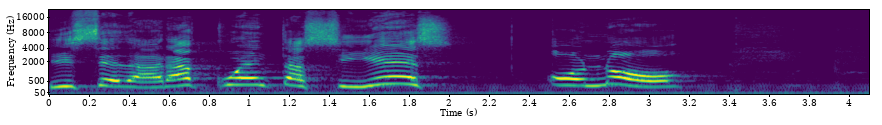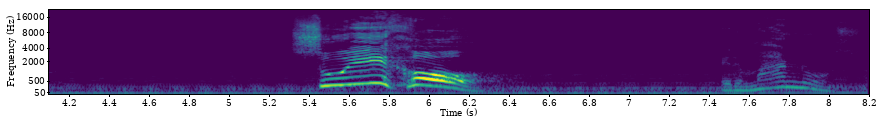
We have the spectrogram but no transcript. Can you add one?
y se dará cuenta si es o no su hijo. Hermanos,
